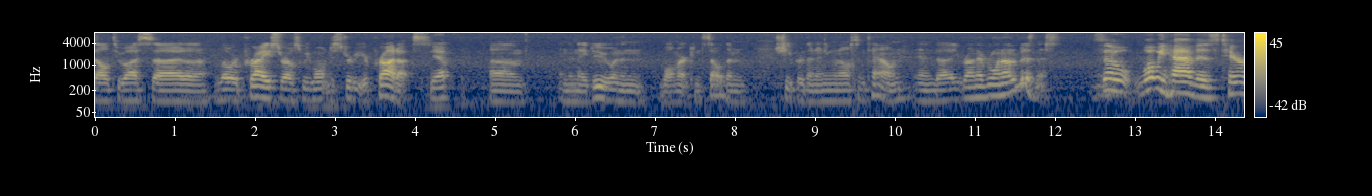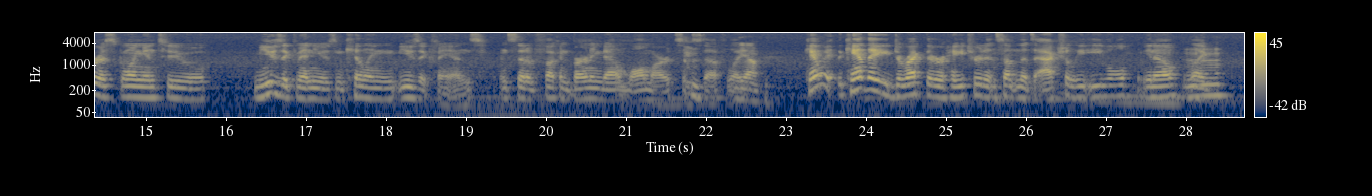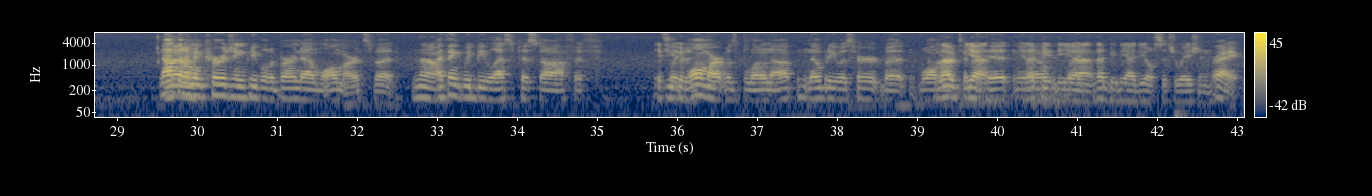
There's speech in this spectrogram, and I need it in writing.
sell to us uh, at a lower price, or else we won't distribute your products. Yep. Um, and then they do, and then Walmart can sell them cheaper than anyone else in town, and uh, you run everyone out of business. So what we have is terrorists going into music venues and killing music fans instead of fucking burning down WalMarts and stuff. Like, yeah, can't we? Can't they direct their hatred at something that's actually evil? You know, like Not that I'm encouraging people to burn down WalMarts, but no, I think we'd be less pissed off if if you like could, Walmart was blown up, nobody was hurt, but Walmart would- took yeah, a hit. You that'd know, be the like- uh, that'd be the ideal situation. right.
